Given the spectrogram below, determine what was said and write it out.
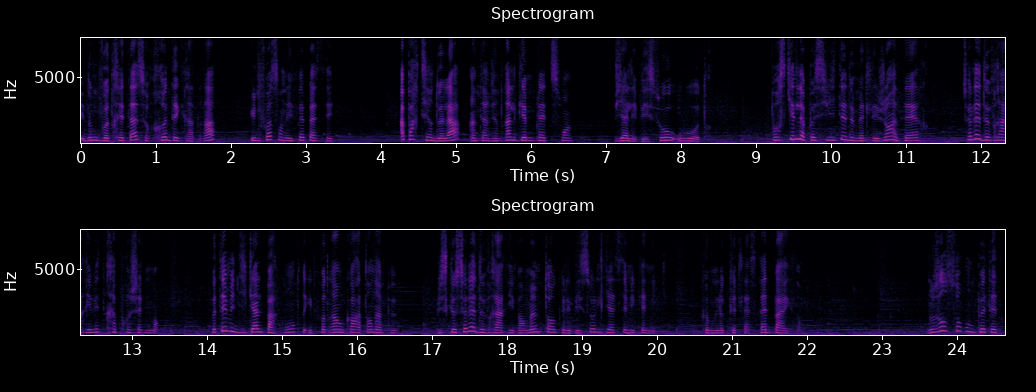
et donc votre état se redégradera une fois son effet passé. A partir de là, interviendra le gameplay de soins, via les vaisseaux ou autres. Pour ce qui est de la possibilité de mettre les gens à terre, cela devrait arriver très prochainement. Côté médical par contre, il faudra encore attendre un peu, puisque cela devrait arriver en même temps que les vaisseaux liés à ces mécaniques, comme le Cutlass Red par exemple. Nous en saurons peut-être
